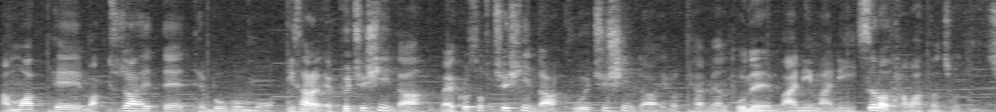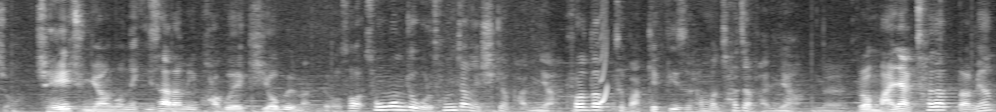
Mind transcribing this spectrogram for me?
암호화폐 막 투자할 때 대부분 뭐 이 사람 애플 출신이다, 마이크로소프트 출신이다, 구글 출신이다 이렇게 하면 돈을 많이 많이 쓸어 담았던 적이 있죠. 제일 중요한 거는 이 사람이 과거에 기업을 만들어서 성공적으로 성장을 시켜봤냐, product market fit을 한번 찾아봤냐. 네. 그럼 만약 찾았다면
